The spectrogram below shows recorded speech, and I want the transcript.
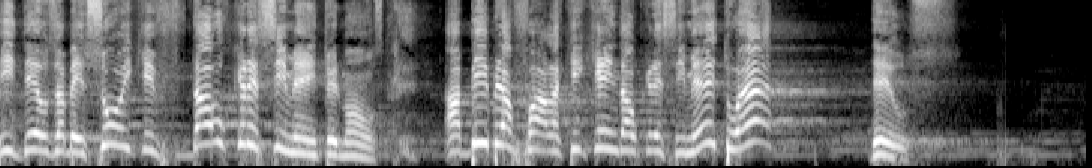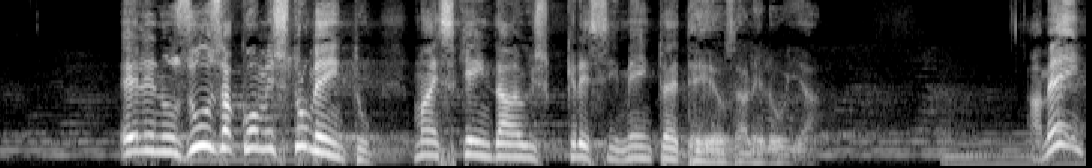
E Deus abençoe que dá o crescimento, irmãos. A Bíblia fala que quem dá o crescimento é Deus. Ele nos usa como instrumento, mas quem dá o crescimento é Deus, aleluia. Amém?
